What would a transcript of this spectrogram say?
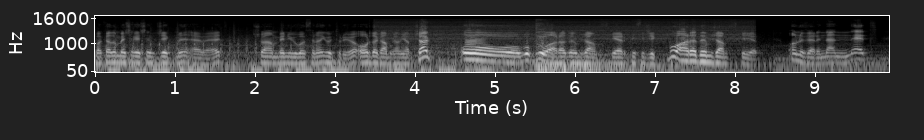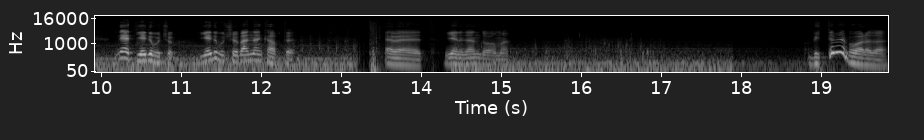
Bakalım 5'e geçebilecek mi? Evet. Şu an beni yuvasına götürüyor. Orada gam gam yapacak. Oo, bu, bu aradığım jumpscare pisicik. Bu aradığım jumpscare. 10 üzerinden net net 7.5. 7.5'u benden kaptı. Evet. Yeniden doğma. Bitti mi bu arada?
